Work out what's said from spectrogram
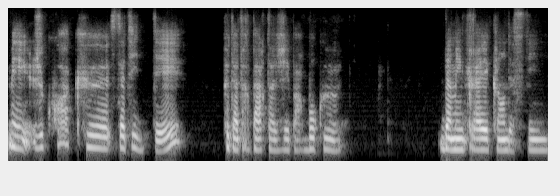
Mais je crois que cette idée peut être partagée par beaucoup d'immigrés clandestins.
